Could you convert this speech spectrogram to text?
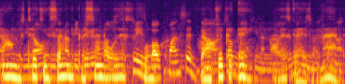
clown is you taking you're gonna be digging 70% of this Please, for Balkwan, sit down. Stop making a noise. Ah, this guy is mad.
